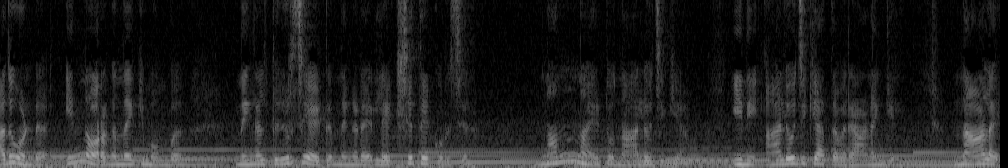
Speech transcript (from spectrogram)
അതുകൊണ്ട് ഇന്ന് ഉറങ്ങുന്നതിന് മുമ്പ് നിങ്ങൾ തീർച്ചയായിട്ടും നിങ്ങളുടെ ലക്ഷ്യത്തെക്കുറിച്ച് നന്നായിട്ടൊന്ന് ആലോചിക്കുക. ഇനി ആലോചിക്കാത്തവരാണെങ്കിൽ നാളെ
